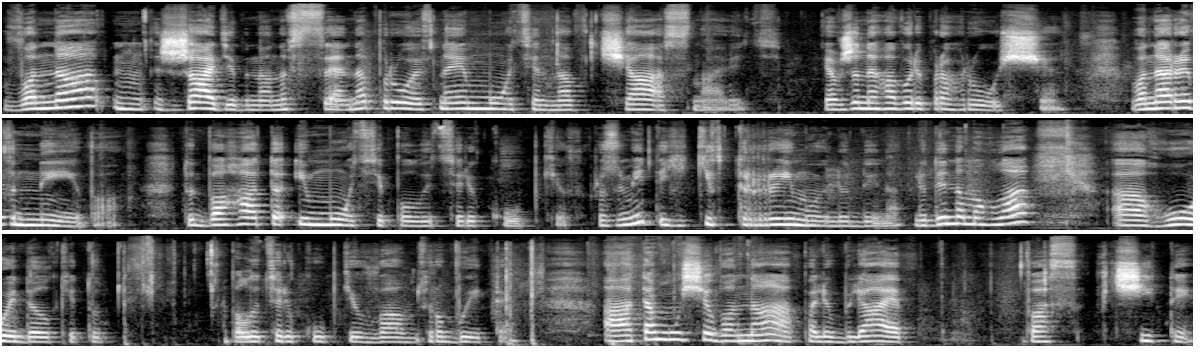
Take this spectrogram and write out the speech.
Вона жадібна на все, на прояв, на емоції, на вчас навіть. Я вже не говорю про гроші. Вона ревнива. Тут багато емоцій по лицарю кубків, розумієте, які втримує людина. Людина могла а, гойдалки тут по лицарю кубків вам зробити, а тому що вона полюбляє вас вчити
